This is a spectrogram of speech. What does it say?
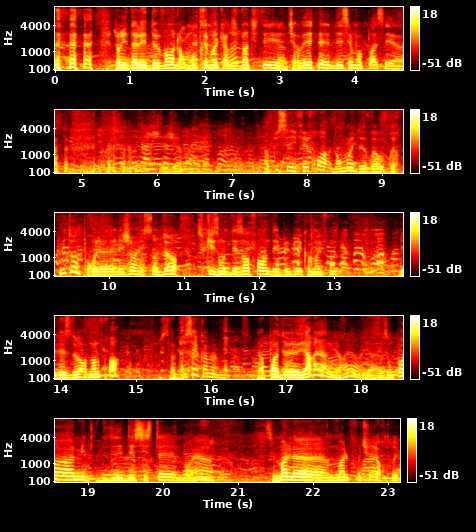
J'ai envie d'aller devant, leur montrer ma carte d'identité et dire La- laissez-moi passer. hein. En plus, il fait froid. Normalement, ils devraient ouvrir plus tôt pour le- les gens. Ils sont dehors. Ceux qui ont des enfants, des bébés, comment ils font? Ils laissent dehors dans le froid. C'est abusé quand même. Il n'y a, pas de... a rien. A rien. Ils n'ont pas mis des, systèmes, rien. C'est mal, euh, mal foutu leur truc.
